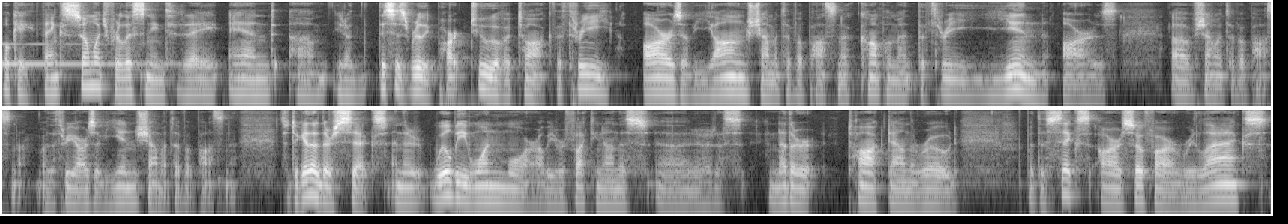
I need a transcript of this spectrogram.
Okay, thanks so much for listening today. And, um, you know, this is really part two of a talk. The three R's of Yang Shamatha Vipassana complement the three Yin R's of Shamatha Vipassana, or the three R's of Yin Shamatha Vipassana. So together there's six, and there will be one more. I'll be reflecting on this, uh, this another talk down the road. But the six are so far relax,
